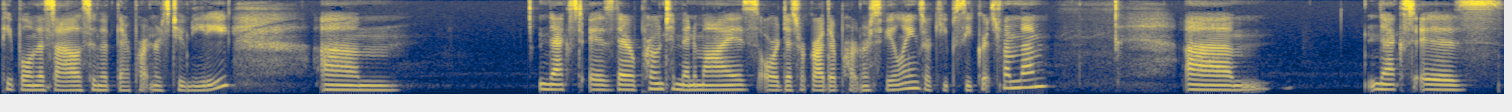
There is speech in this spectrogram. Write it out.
people in this style assume that their partner's too needy. Um, next is they're prone to minimize or disregard their partner's feelings or keep secrets from them. Um, next is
